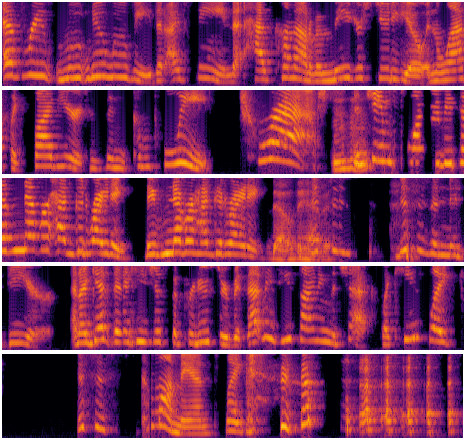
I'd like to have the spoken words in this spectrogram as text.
every mo- new movie that I've seen that has come out of a major studio in the last like 5 years has been complete trash. Mm-hmm. And James Wan movies have never had good writing. They've never had good writing. No, they haven't. This is this is a nadir. And I get that he's just the producer, but that means he's signing the checks. Like he's like, this is come on, man. Like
